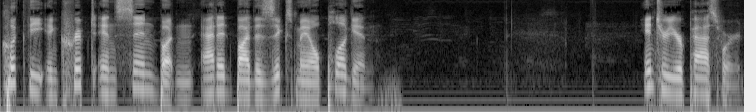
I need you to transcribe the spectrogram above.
click the Encrypt and Send button added by the Zixmail plugin. Enter your password.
